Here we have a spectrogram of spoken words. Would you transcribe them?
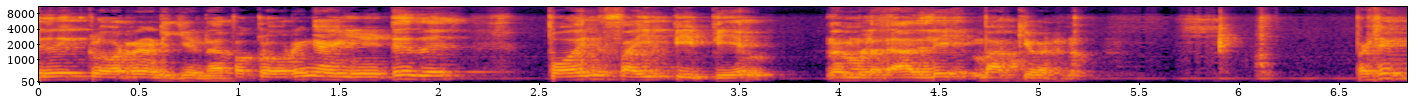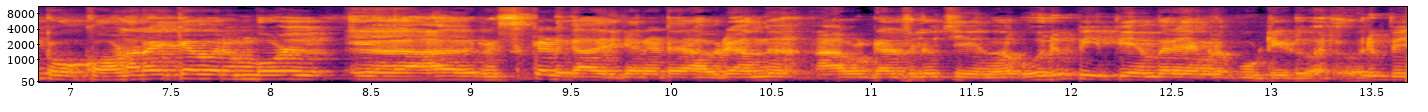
ഇത് ക്ലോറിൻ അടിക്കേണ്ടത്. അപ്പോൾ ക്ലോറിൻ കഴിഞ്ഞിട്ട് ഇത് point five P P M നമ്മൾ അതിൽ ബാക്കി വരണം. പക്ഷെ കോളറയൊക്കെ വരുമ്പോൾ റിസ്ക് എടുക്കാതിരിക്കാനായിട്ട് അവർ അന്ന് ഗൾഫിൽ ചെയ്യുന്ന ഒരു പി പി എം വരെ ഞങ്ങൾ കൂട്ടിയിടുമായിരുന്നു. ഒരു പി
